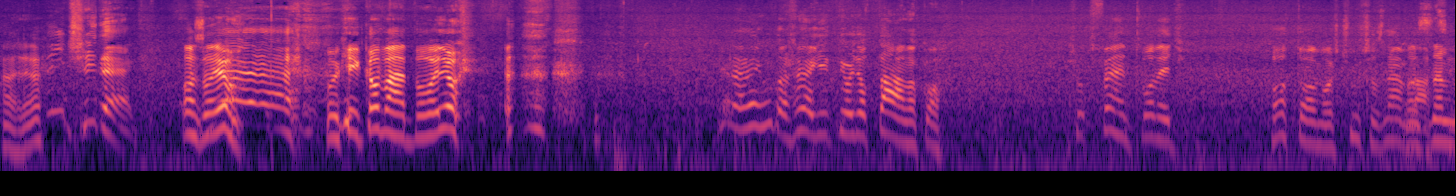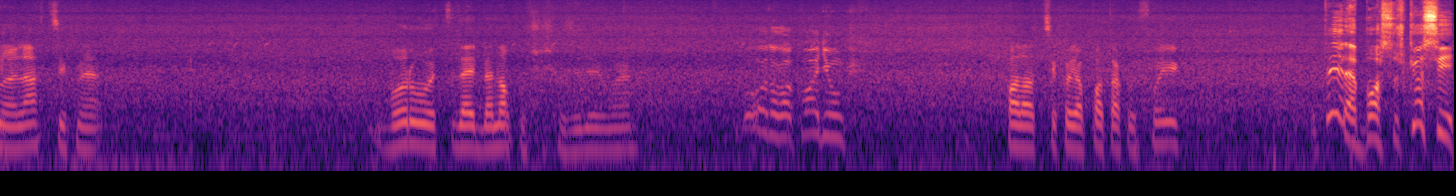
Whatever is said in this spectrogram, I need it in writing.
Várjál. Nincs hideg! Az a jó, Yeah! hogy én kabátban vagyok. Gyere, még mutass meg itt, hogy ott állnak a... És ott fent van egy hatalmas csúcs, az nem Az látszik. nem nagyon látszik, mert borult, de egyben napos is az idő már. Boldogak vagyunk. Haladszik, hogy a patak úgy folyik. Tényleg basszus, köszi,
